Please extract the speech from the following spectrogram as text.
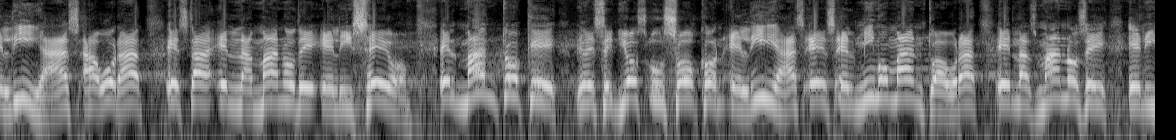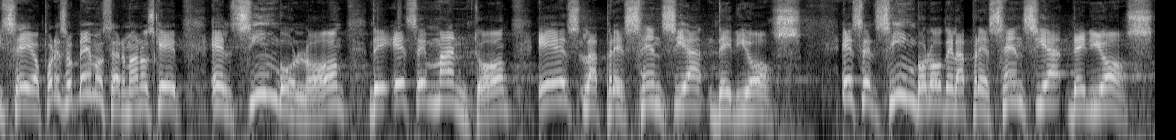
Elías ahora está en la mano de Eliseo. El manto que ese Dios usó con Elías es el mismo manto ahora en las manos de Eliseo. Por eso vemos, hermanos, que el símbolo de ese manto es la presencia de Dios es el símbolo de la presencia de Dios.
